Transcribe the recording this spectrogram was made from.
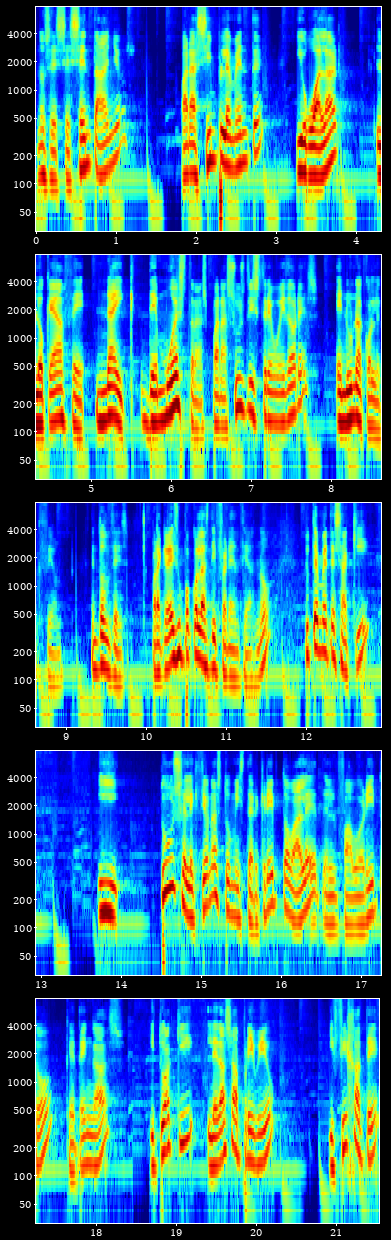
no sé, 60 años para simplemente igualar lo que hace Nike de muestras para sus distribuidores en una colección. Entonces, para que veáis un poco las diferencias, ¿no? Tú te metes aquí y tú seleccionas tu Mr. Crypto, ¿vale? Del favorito que tengas. Y tú aquí le das a preview y fíjate,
